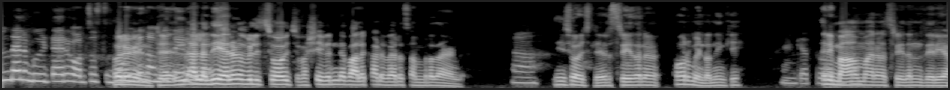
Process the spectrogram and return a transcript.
എന്തായാലും വീട്ടുകാർ കുറച്ച്. അല്ല നീ എന്നോട് വിളിച്ച് ചോദിച്ചു. പക്ഷെ ഇവന്റെ പാലക്കാട് വേറെ സമ്പ്രദായം ഉണ്ട് ആ. നീ ചോദിച്ചില്ലേ ഒരു സ്ത്രീധനം ഓർമ്മയുണ്ടോ നിനക്ക്? എനിക്ക് മാമന്മാരാണ് ശ്രീധരൻ തരിക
